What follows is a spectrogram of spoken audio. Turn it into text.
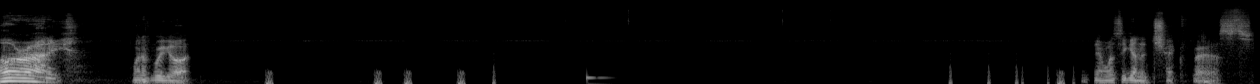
Alrighty, what have we got? Okay, what's he gonna check first?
